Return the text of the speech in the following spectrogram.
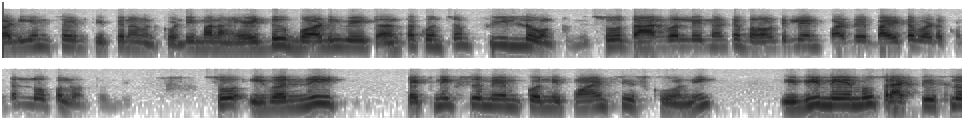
ఆడియన్స్ సైడ్ తిప్పినాం అనుకోండి మన హెడ్ బాడీ వెయిట్ అంతా కొంచెం ఫీల్డ్లో ఉంటుంది. సో దానివల్ల ఏంటంటే బౌండరీ లైన్ పడే బయట పడకుండా లోపల ఉంటుంది. సో ఇవన్నీ టెక్నిక్స్ మేము కొన్ని పాయింట్స్ తీసుకొని ఇవి మేము ప్రాక్టీస్లో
